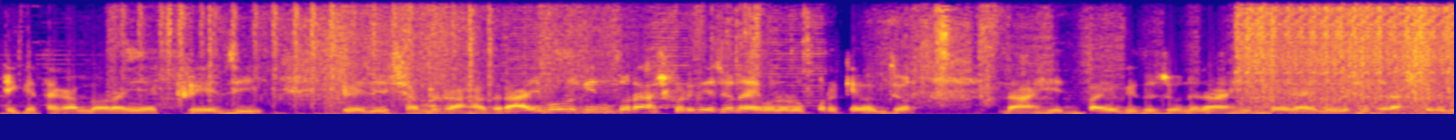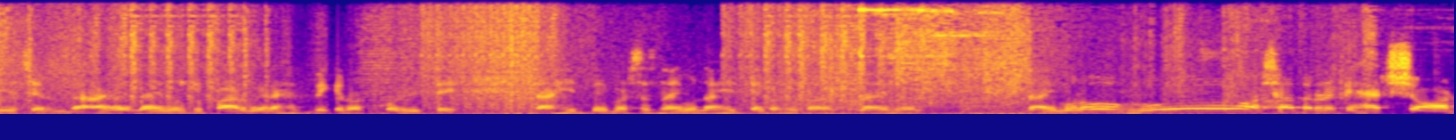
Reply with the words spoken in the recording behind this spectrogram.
টিকে থাকার লড়াইয়ে ক্রেজি ক্রেজির সামনে রাহাত। রাইমুল কিন্তু রাশ করে দিয়েছে। রাইমুলের উপরে কেউ একজন। নাহিদ ভাইও কিন্তু জোনে। নাহিদ ভাই রাইমুলের সাথে রাশ করে দিয়েছে। না- রাইমুল কি পারবে রাহিদ ভাইকে নট করে দিতে? নাহিদ ভাই ভার্সেস নাইমুল নাহিদ ভাই ভার্সেস নাইমুল নাইমুল ও হো, অসাধারণ একটা হেডশট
